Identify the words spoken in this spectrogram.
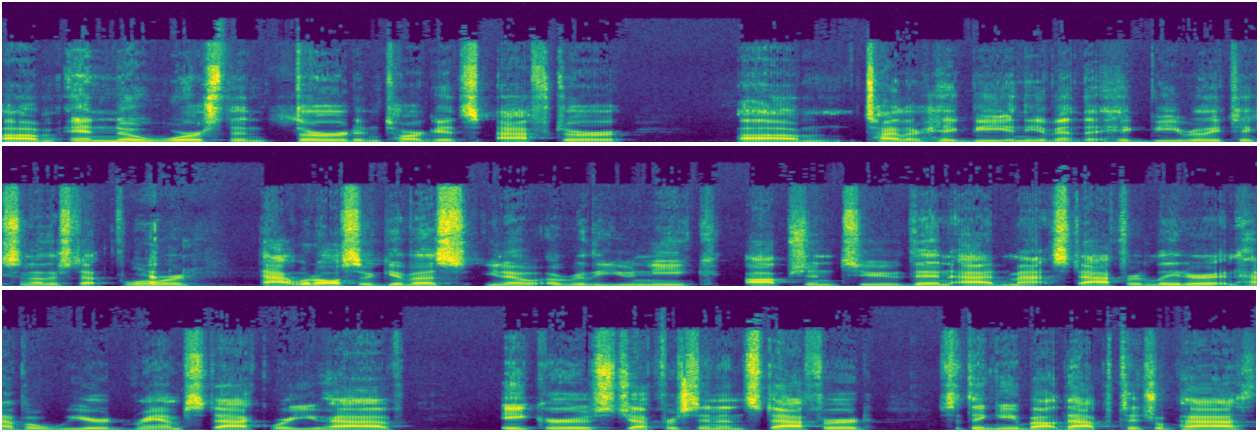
um, and no worse than third in targets after um, Tyler Higbee. In the event that Higbee really takes another step forward, that would also give us, you know, a really unique option to then add Matt Stafford later and have a weird Ram stack where you have Akers, Jefferson, and Stafford. So thinking about that potential path,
